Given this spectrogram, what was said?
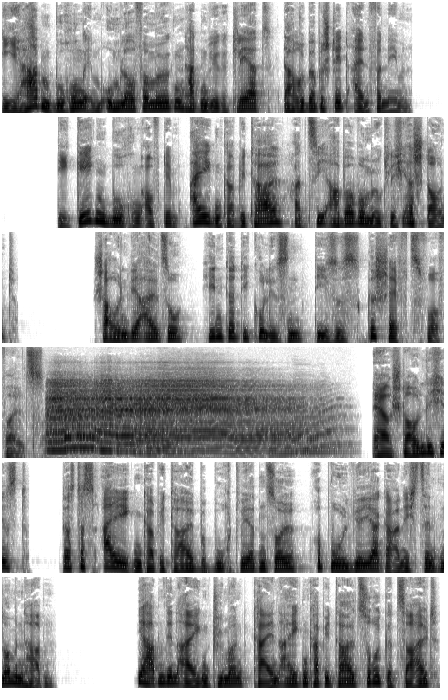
Die Habenbuchung im Umlaufvermögen hatten wir geklärt, darüber besteht Einvernehmen. Die Gegenbuchung auf dem Eigenkapital hat sie aber womöglich erstaunt. Schauen wir also hinter die Kulissen dieses Geschäftsvorfalls. Erstaunlich ist, dass das Eigenkapital bebucht werden soll, obwohl wir ja gar nichts entnommen haben. Wir haben den Eigentümern kein Eigenkapital zurückgezahlt,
